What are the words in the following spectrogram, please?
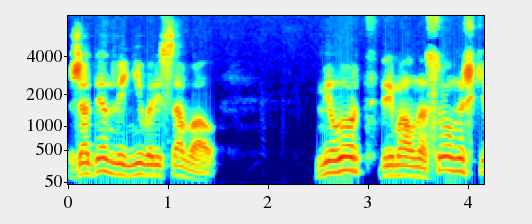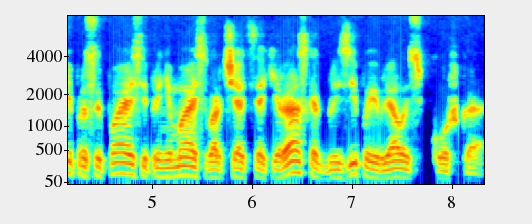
Жаден лениво рисовал. Милорд дремал на солнышке, просыпаясь и принимаясь ворчать всякий раз, как вблизи появлялась кошка.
